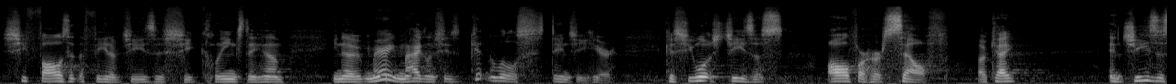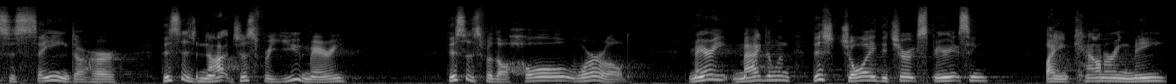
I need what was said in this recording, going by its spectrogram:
she falls at the feet of Jesus. She clings to him. You know, Mary Magdalene, she's getting a little stingy here because she wants Jesus all for herself, okay? And Jesus is saying to her, This is not just for you, Mary. This is for the whole world. Mary Magdalene, this joy that you're experiencing by encountering me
